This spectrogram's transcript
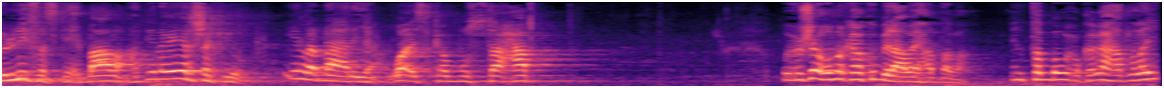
xullifa istixbaaban haddii laga yar shakiyo in la dhaariya waa iska mustaxab wuxuu sheekhu markaa ku bilaabay haddaba intanba wuxuu kaga hadlay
